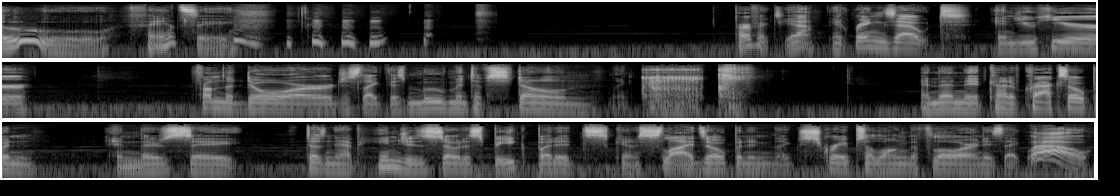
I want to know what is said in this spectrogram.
Ooh, fancy. Perfect. Yeah, it rings out, and you hear from the door just like this movement of stone, like, and then it kind of cracks open, and there's a doesn't have hinges, so to speak, but it's kind of slides open and like scrapes along the floor, and he's like, "Wow,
